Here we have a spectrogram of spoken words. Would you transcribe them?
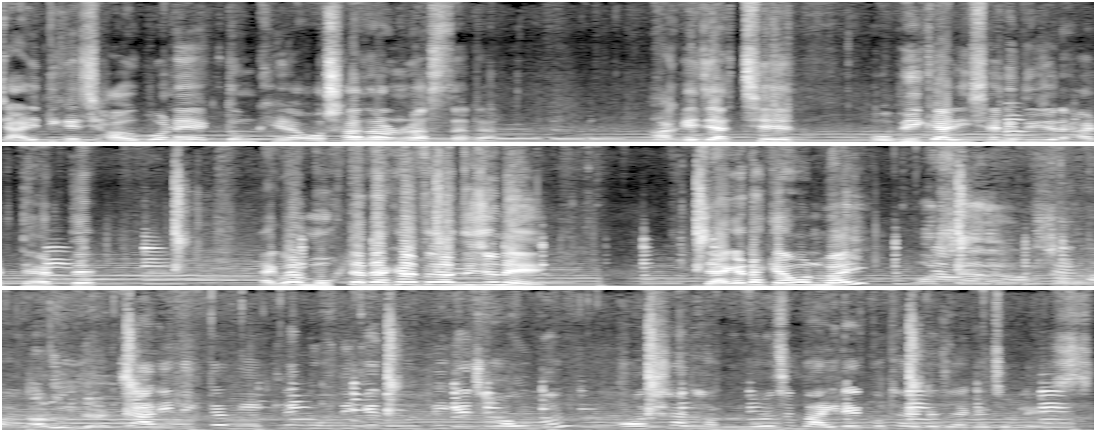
চারিদিকে ঝাউবনে একদম ঘেরা অসাধারণ রাস্তাটা। আগে যাচ্ছে অভিক আর ঈশানি দুজনে হাঁটতে হাঁটতে। একবার মুখটা দেখা তোরা দুজনে। জায়গাটা কেমন ভাই? অসাধারণ দারুণ জায়গা। চারিদিকটা দেখলে দুদিকে দুদিকে ঝাউবন অসাধারণ। মনে হচ্ছে বাইরে কোথাও একটা জায়গা চলে এসেছে।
